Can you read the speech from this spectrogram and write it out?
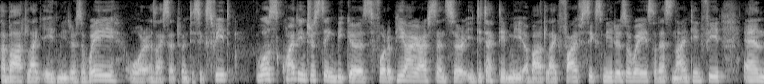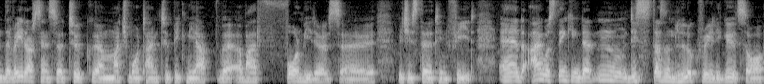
about like eight meters away, or as I said, 26 feet was quite interesting because for the PIR sensor, it detected me about like five, six meters away, so that's 19 feet. And the radar sensor took uh, much more time to pick me up, uh, about four meters, uh, which is 13 feet. And I was thinking that mm, this doesn't look really good. So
